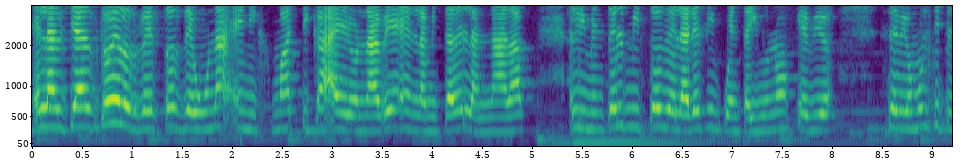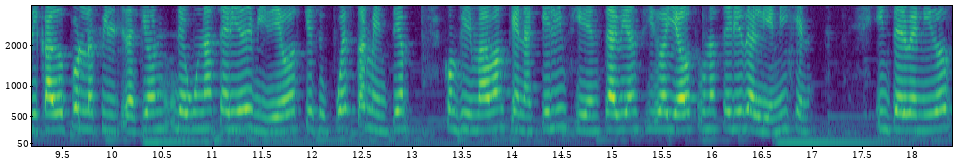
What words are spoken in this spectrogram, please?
El hallazgo de los restos de una enigmática aeronave en la mitad de la nada alimentó el mito del Área 51 que se vio multiplicado por la filtración de una serie de videos que supuestamente confirmaban que en aquel incidente habían sido hallados una serie de alienígenas intervenidos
